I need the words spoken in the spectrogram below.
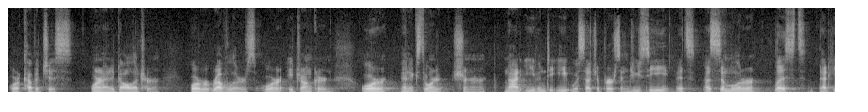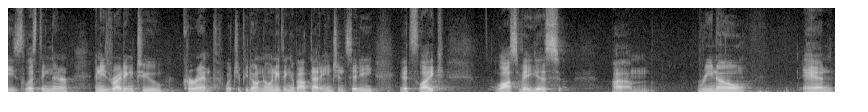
or covetous, or an idolater, or revelers, or a drunkard, or an extortioner, not even to eat with such a person. Do you see it's a similar list that he's listing there? And he's writing to Corinth, which, if you don't know anything about that ancient city, it's like Las Vegas, um, Reno, and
